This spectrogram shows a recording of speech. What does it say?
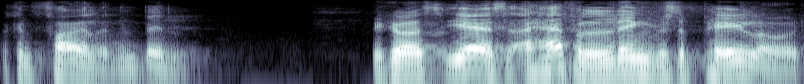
I can file it in bin. Because, yes, I have a link with the payload.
